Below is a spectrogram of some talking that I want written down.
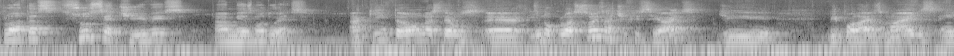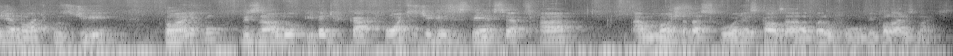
plantas suscetíveis à mesma doença. Aqui então nós temos é, inoculações artificiais de bipolares maides em genótipos de pânico, visando identificar fontes de resistência à, à mancha das folhas causada pelo fungo bipolares mais.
